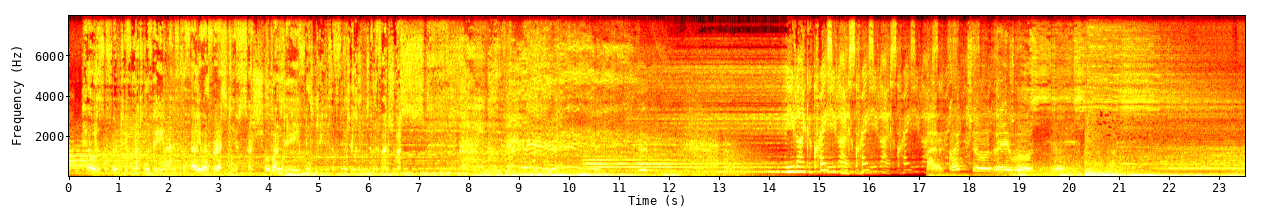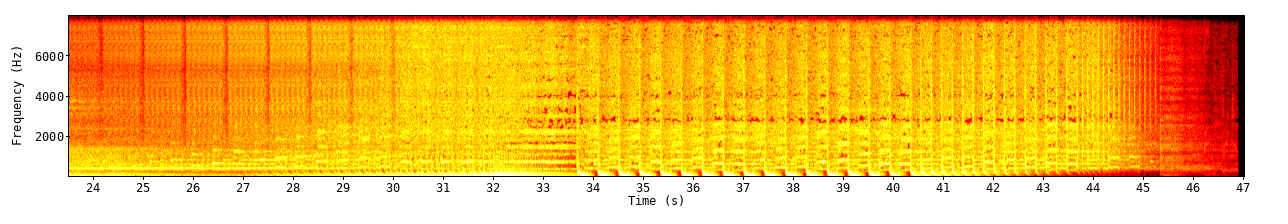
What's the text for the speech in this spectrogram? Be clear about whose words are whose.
Speaker 1: Held as a fruit, if not in vain, for the value and veracity of such shall one day vindicate the vigilant and the virtuous.
Speaker 2: Are you like a crazy person? Crazy person. Crazy crazy.
Speaker 1: I'm quite sure they will.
